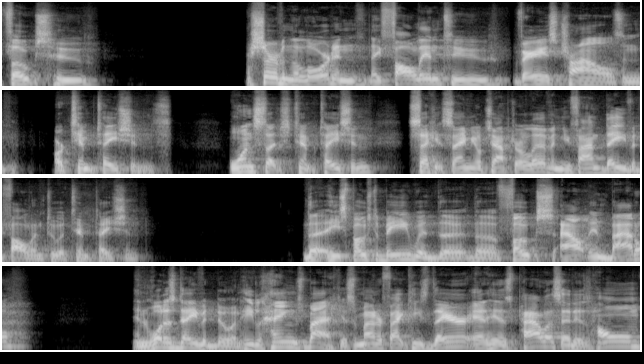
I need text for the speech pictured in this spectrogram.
folks who are serving the Lord and they fall into various trials and or temptations. One such temptation 2 Samuel chapter 11, you find David fall into a temptation. The, he's supposed to be with the, the folks out in battle. And what is David doing? He hangs back. As a matter of fact, he's there at his palace, at his home,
